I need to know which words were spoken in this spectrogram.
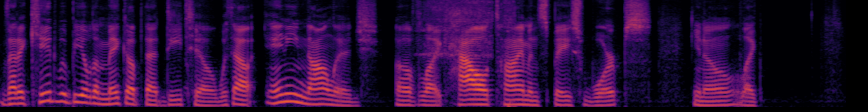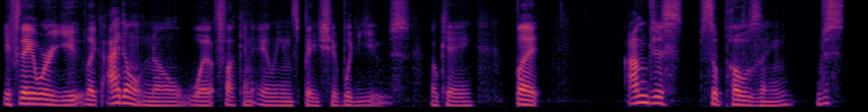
that a kid would be able to make up that detail without any knowledge of like how time and space warps, you know, like if they were you like I don't know what a fucking alien spaceship would use, okay? But I'm just supposing, just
